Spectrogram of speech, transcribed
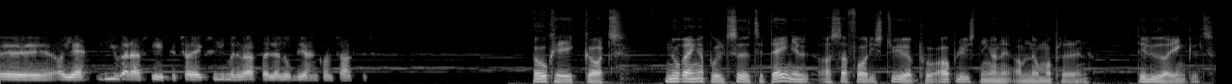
Øh, og ja, lige hvad der er sket, det tør jeg ikke sige, men i hvert fald nu bliver han kontaktet. Okay, godt. Nu ringer politiet til Daniel, og så får de styr på oplysningerne om nummerpladen. Det lyder enkelt.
